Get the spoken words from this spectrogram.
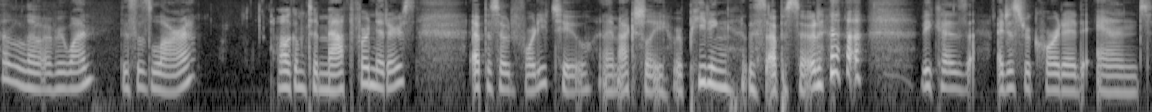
Hello, everyone. This is Laura. Welcome to Math for Knitters, episode 42. And I'm actually repeating this episode because I just recorded and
